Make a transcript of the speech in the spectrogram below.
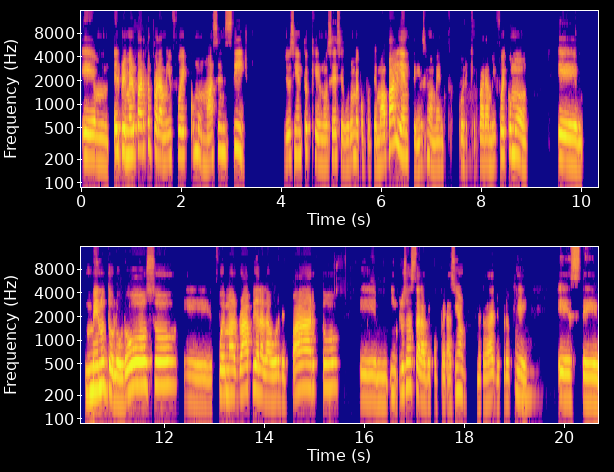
Em, el primer parto para mí fue como más sencillo. Yo siento que, no sé, seguro me comporté más valiente en ese momento, porque para mí fue como, eh, menos doloroso, eh, fue más rápida la labor de parto, eh, incluso hasta la recuperación, ¿verdad? Yo creo que este,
